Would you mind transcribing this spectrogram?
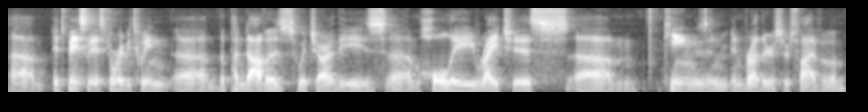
Um, it's basically a story between um, the Pandavas, which are these um, holy, righteous um, kings and, and brothers. There's five of them,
